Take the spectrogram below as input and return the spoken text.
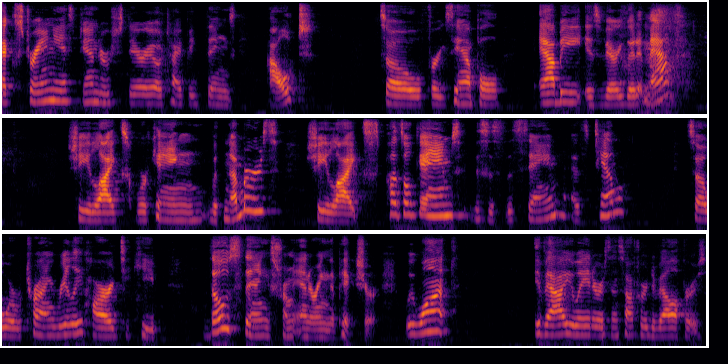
extraneous gender stereotyping things out. So, for example, Abby is very good at math. She likes working with numbers. She likes puzzle games. This is the same as Tim. So we're trying really hard to keep those things from entering the picture. We want evaluators and software developers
